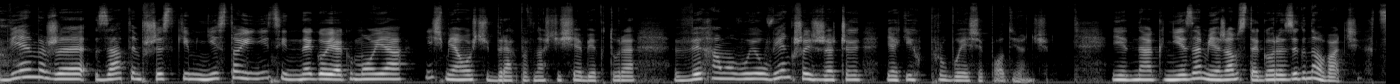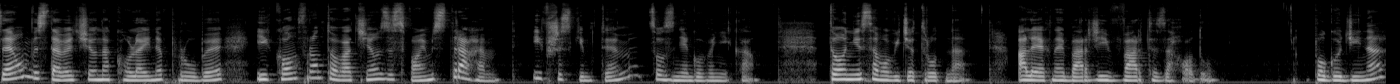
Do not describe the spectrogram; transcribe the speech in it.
Wiem, że za tym wszystkim nie stoi nic innego jak moja nieśmiałość i brak pewności siebie, które wyhamowują większość rzeczy, jakich próbuję się podjąć. Jednak nie zamierzam z tego rezygnować. Chcę wystawiać się na kolejne próby i konfrontować się ze swoim strachem i wszystkim tym, co z niego wynika. To niesamowicie trudne, ale jak najbardziej warte zachodu. Po godzinach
